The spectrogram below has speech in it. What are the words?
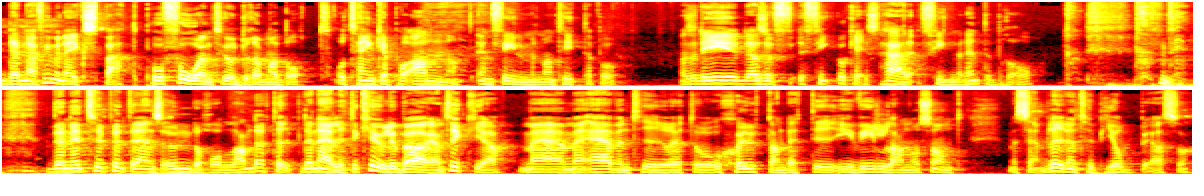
den här filmen är expert på att få en till att drömma bort och tänka på annat än filmen man tittar på. Alltså det är, alltså, okej så här, filmen är inte bra. den är typ inte ens underhållande typ. Den är lite kul i början tycker jag. Med, med äventyret och skjutandet i, i villan och sånt. Men sen blir den typ jobbig alltså.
